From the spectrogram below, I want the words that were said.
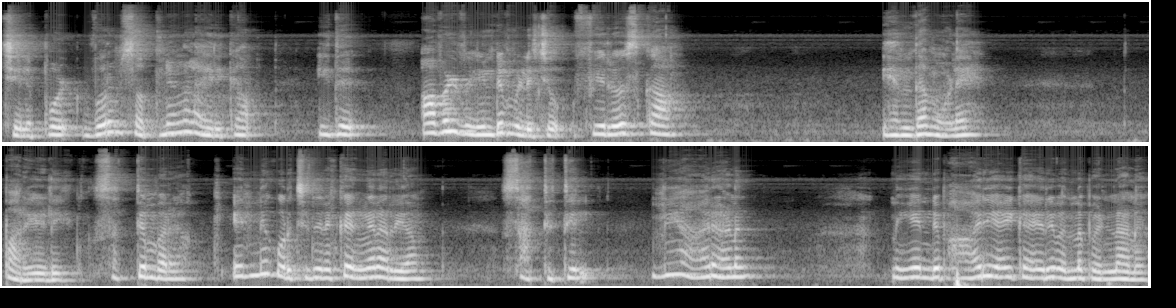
ചിലപ്പോൾ വെറും സ്വപ്നങ്ങളായിരിക്കാം. ഇത് അവൾ വീണ്ടും വിളിച്ചു ഫിറോസ് കാ. എന്താ മോളെ? പറയടി സത്യം പറ. എന്നെക്കുറിച്ച് നിനക്ക് എങ്ങനെ അറിയാം? സത്യത്തിൽ നീ ആരാണ്? നീ എന്റെ ഭാര്യയായി കയറി വന്ന പെണ്ണാണ്.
